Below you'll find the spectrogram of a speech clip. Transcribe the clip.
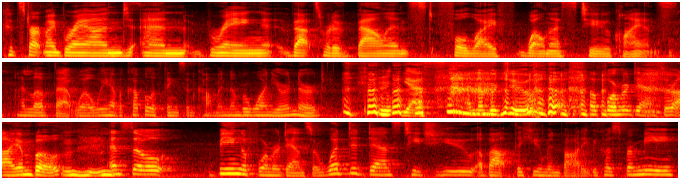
could start my brand and bring that sort of balanced, full life wellness to clients. I love that. Well, we have a couple of things in common. Number one, you're a nerd. yes. and number two, a former dancer. I am both. Mm-hmm. And so, being a former dancer, what did dance teach you about the human body? Because for me,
